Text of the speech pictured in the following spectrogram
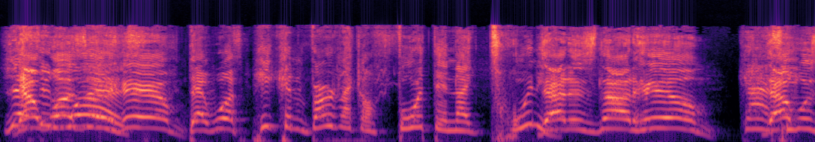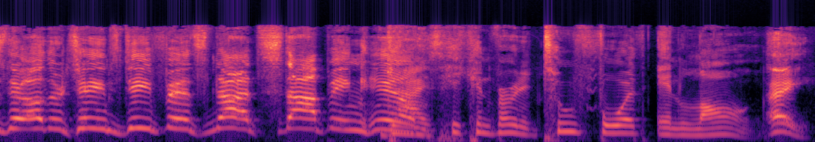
Yes, that wasn't was. him. That was he converted like a fourth and like twenty. That is not him. Guys, that he- was the other team's defense not stopping him. guys. He converted two fourth and longs. Hey,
